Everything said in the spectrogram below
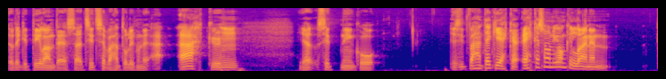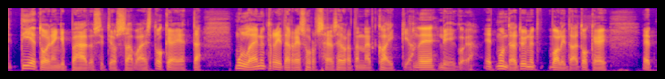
jotenkin tilanteessa, että sitten se vähän tuli semmoinen ähky, mm. ja sitten niinku, ja sit vähän teki ehkä, ehkä se on jonkinlainen tietoinenkin päätös sitten jossain vaiheessa, että okei, että mulla ei nyt riitä resursseja seurata näitä kaikkia Niin. liigoja. Että mun täytyy nyt valita, että okei, että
